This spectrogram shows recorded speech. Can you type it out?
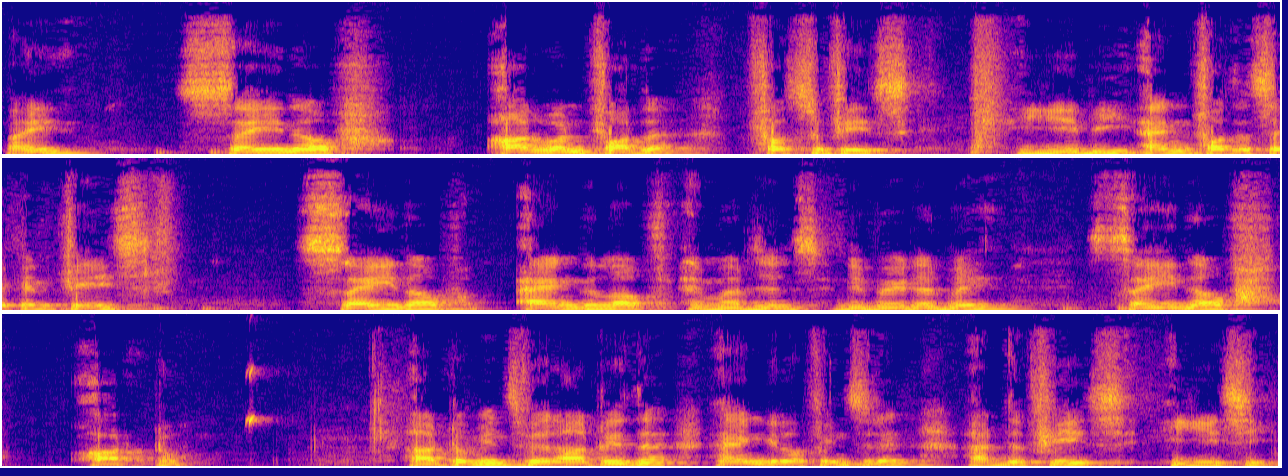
by sine of r1 for the first phase AB and for the second phase sine of angle of emergence divided by sine of R2. R2 means where R2 is the angle of incident at the phase EAC.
